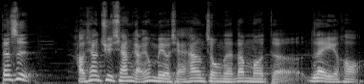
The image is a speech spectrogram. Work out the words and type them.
但是好像去香港又没有想象中的那么的累哈、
